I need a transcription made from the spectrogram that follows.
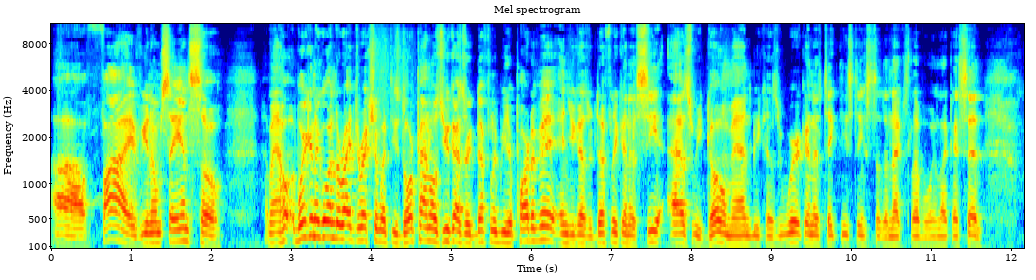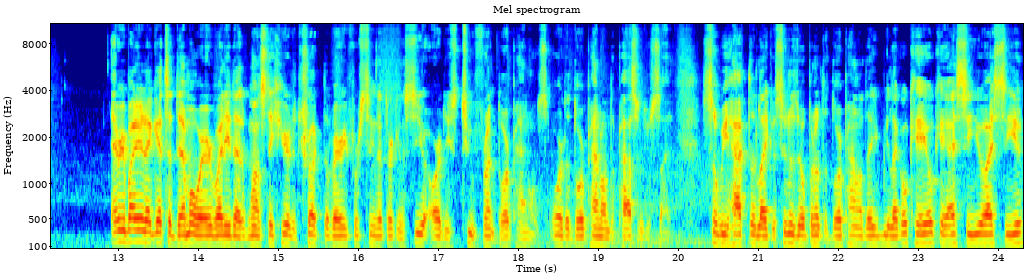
uh, you know what I'm saying so I mean, we're to go in the right direction with these door panels. You guys are definitely be a part of it, and you guys are definitely to see it as we go, man, because we're to take these things to the next level. And like I said, everybody that gets a demo or everybody that wants to hear the truck, the very first thing that they're going to see are these two front door panels or the door panel on the passenger side. So we have to, like, as soon as they open up the door panel, they be like, okay, okay, I see you, I see you.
